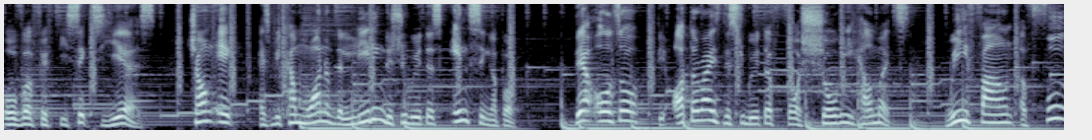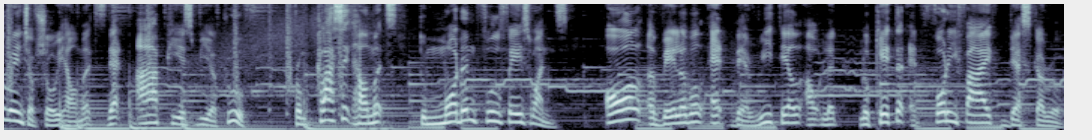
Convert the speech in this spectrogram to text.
over 56 years, Chong Aik has become one of the leading distributors in Singapore. They are also the authorized distributor for Shoei helmets. We found a full range of Shoei helmets that are PSB approved, from classic helmets to modern full face ones all available at their retail outlet located at 45 Desker Road.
